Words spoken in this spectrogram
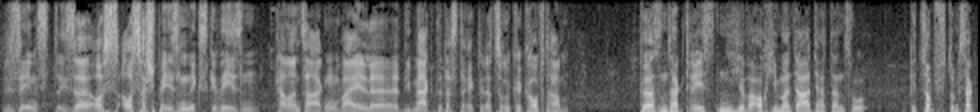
wir sehen es, diese aus, außer Spesen nichts gewesen, kann man sagen, weil äh, die Märkte das direkt wieder zurückgekauft haben. Börsentag Dresden, hier war auch jemand da, der hat dann so gezupft und gesagt,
